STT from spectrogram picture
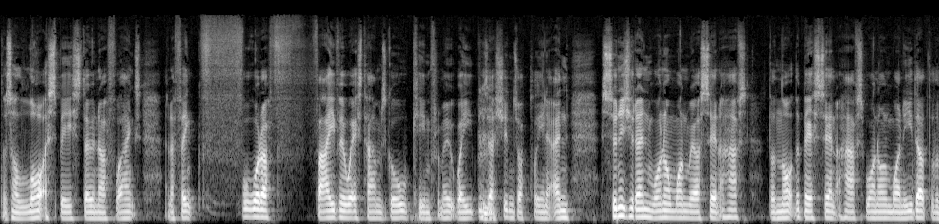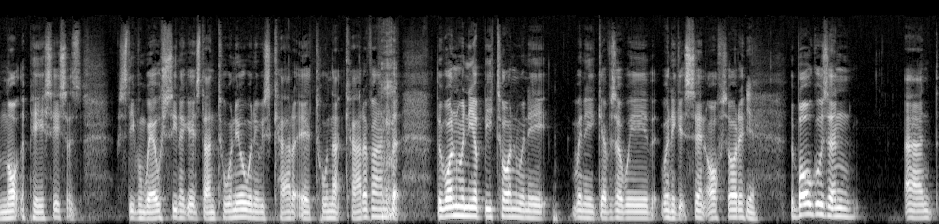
There's a lot of space down our flanks, and I think four or five of West Ham's goal came from out wide mm. positions or playing it in. As soon as you're in one on one with our centre halves, they're not the best centre halves one on one either. They're not the paces as Stephen Welsh seen against Antonio when he was car- uh, towing that caravan. but the one when you're beat on when he when he gives away when he gets sent off, sorry, Yeah. the ball goes in and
